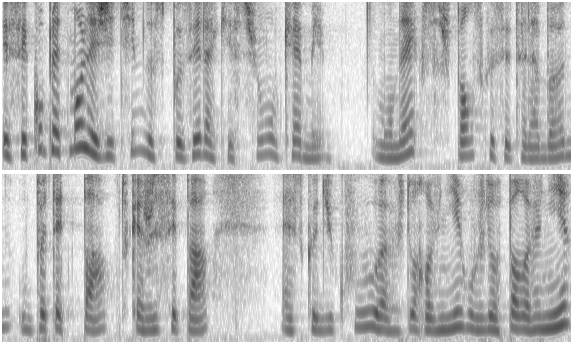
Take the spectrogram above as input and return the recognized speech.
Et c'est complètement légitime de se poser la question, ok, mais mon ex, je pense que c'était la bonne, ou peut-être pas, en tout cas je sais pas. Est-ce que du coup, euh, je dois revenir ou je dois pas revenir?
